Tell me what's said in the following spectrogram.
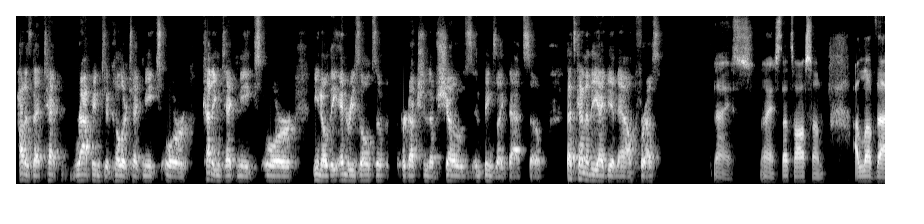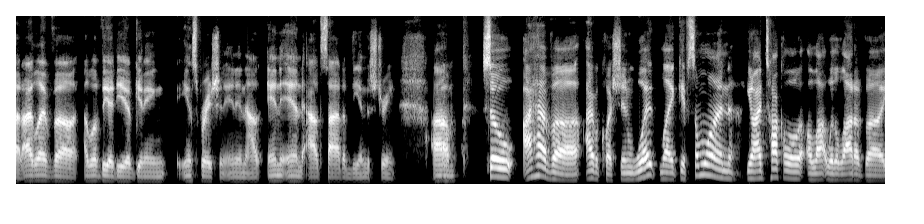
how does that tech wrap into color techniques or cutting techniques or you know the end results of production of shows and things like that. So that's kind of the idea now for us. Nice nice. That's awesome. I love that. I love uh i love the idea of getting inspiration in and out in and outside of the industry. Um so I have a I have a question. What like if someone you know I talk a, a lot with a lot of uh,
